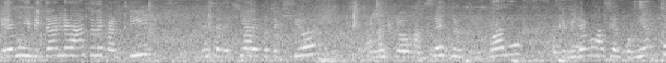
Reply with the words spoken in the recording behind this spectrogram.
queremos invitarles antes de partir de esta energía de protección a nuestros ancestros espirituales, a que miremos hacia el poniente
